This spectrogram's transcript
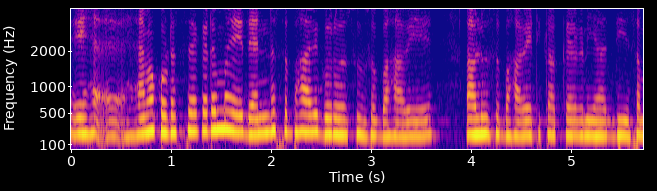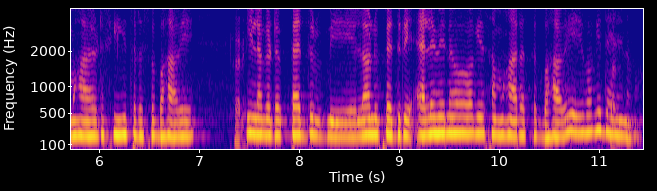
ඒ හැම කොටසකටම ඒ දැනෙන ස්වභාවය ගොරෝසු ස්වභාවය, රළු ස්වභාවය ටිකක් කරගෙන යද්දී සමහරවිට සීතල ස්වභාවය ඊළඟට පැදුරු මේ ලණු පැදුරු ඇලවෙනවා වගේ සමහර ස්වභාවය ඒ වගේ දැනෙනවා.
